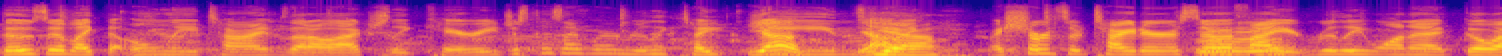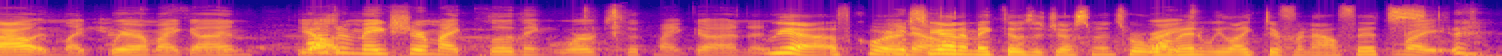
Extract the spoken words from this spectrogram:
those are like the only times that I'll actually carry, just because I wear really tight Yeah, jeans. yeah. and, Yeah. like, my shirts are tighter, so If uh-huh. I really want to go out and like wear my gun, I Yeah. have to make sure my clothing works with my gun. And, Yeah, of course. You, know. got to make those adjustments. We're Right. women. We like different outfits. Right.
